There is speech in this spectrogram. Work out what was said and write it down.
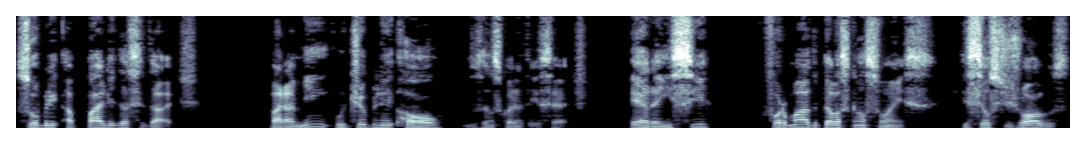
sobre a pálida cidade. Para mim, o Jubilee Hall, 247, era em si formado pelas canções, e seus tijolos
